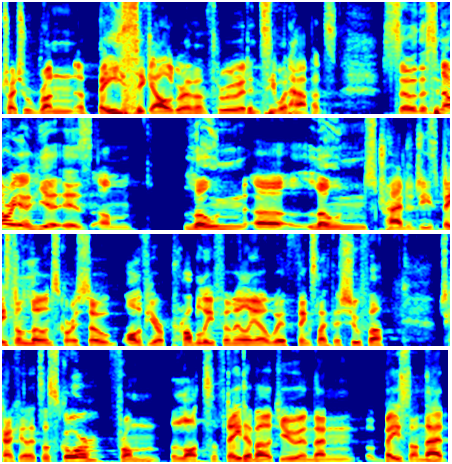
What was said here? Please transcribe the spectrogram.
try to run a basic algorithm through it and see what happens. So the scenario here is um, loan uh, loan strategies based on loan scores. So all of you are probably familiar with things like the Schufa, which calculates a score from lots of data about you, and then based on that,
